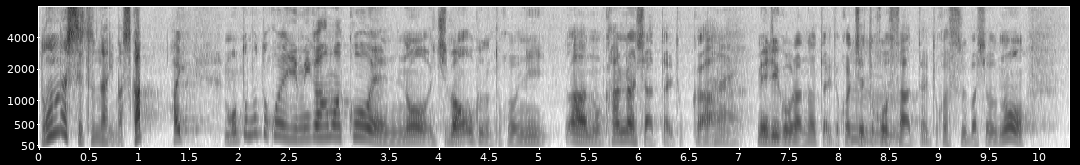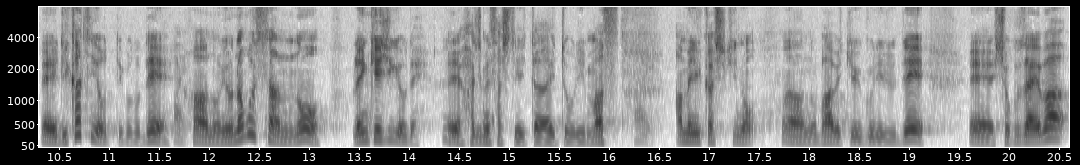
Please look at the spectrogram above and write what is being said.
どんな施設になりますか？はい。もともとこれ弓ヶ浜公園の一番奥のところにあの観覧車あったりとか、はい、メリーゴーランドあったりとかジェットコースターあったりとかする場所の、えー、利活用ということで、はい、あの米子市さんの連携事業で、えー、始めさせていただいております。はいアメリカ式のあのバーベキューグリルで、えー、食材は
